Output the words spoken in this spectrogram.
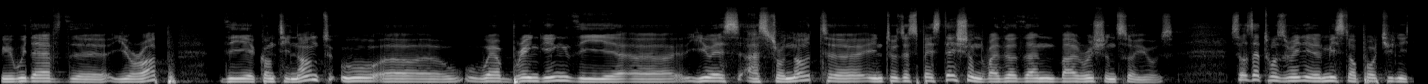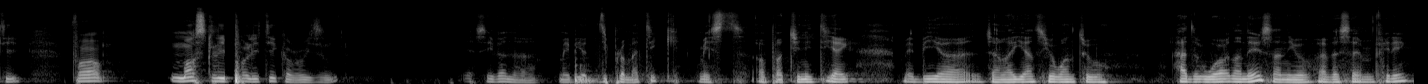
we would have the Europe the continent who uh, were bringing the US uh, astronaut uh, into the space station rather than by Russian Soyuz. So that was really a missed opportunity for mostly political reason. Yes, even uh, maybe a diplomatic missed opportunity. I, maybe, uh, Jean you want to add a word on this and you have the same feeling?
